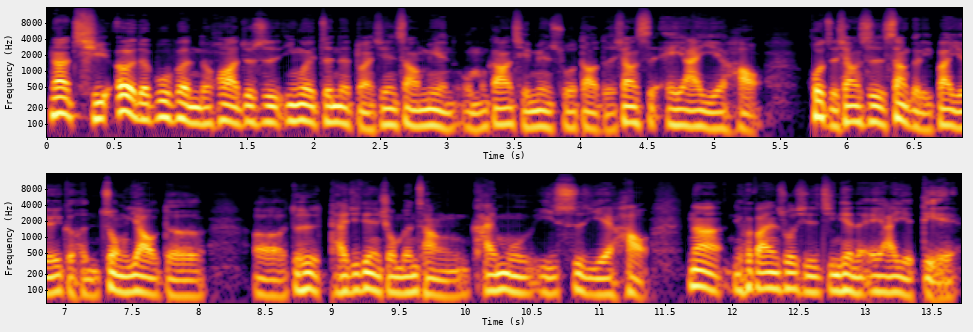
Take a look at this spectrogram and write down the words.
那其二的部分的话，就是因为真的短线上面，我们刚刚前面说到的，像是 AI 也好，或者像是上个礼拜有一个很重要的呃，就是台积电熊本厂开幕仪式也好，那你会发现说，其实今天的 AI 也跌。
